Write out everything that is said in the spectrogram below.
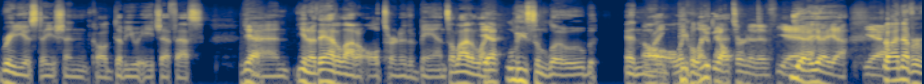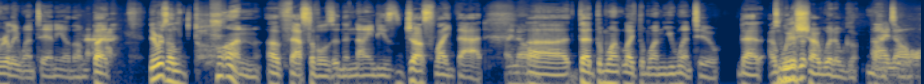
radio station called WHFS. Yeah, and you know they had a lot of alternative bands, a lot of like Yeah. Lisa Loeb and oh, like like people really like that. alternative. Yeah, yeah, yeah, yeah. yeah. So I never really went to any of them, but there was a ton of festivals in the '90s just like that. I know. Uh, that the one like the one you went to that I So wish I would have went I to. know.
